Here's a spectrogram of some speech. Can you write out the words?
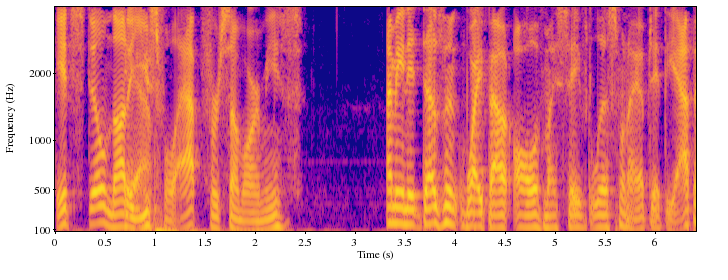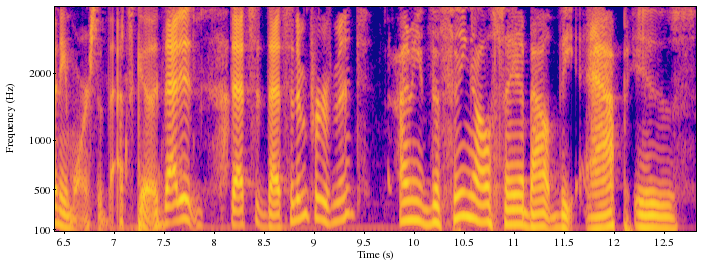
it's still not Yeah. a useful app for some armies. I mean, it doesn't wipe out all of my saved lists when I update the app anymore, so that's good. That is that's that's an improvement. I mean, the thing I'll say about the app is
